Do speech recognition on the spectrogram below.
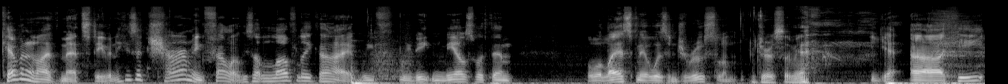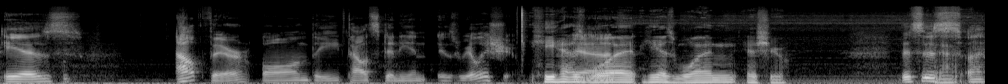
Kevin and I have met Stephen. He's a charming fellow. He's a lovely guy. We've we've eaten meals with him. Well, the last meal was in Jerusalem. Jerusalem, yeah. yeah, uh, he is out there on the Palestinian Israel issue. He has and one. He has one issue. This is. Yeah. I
